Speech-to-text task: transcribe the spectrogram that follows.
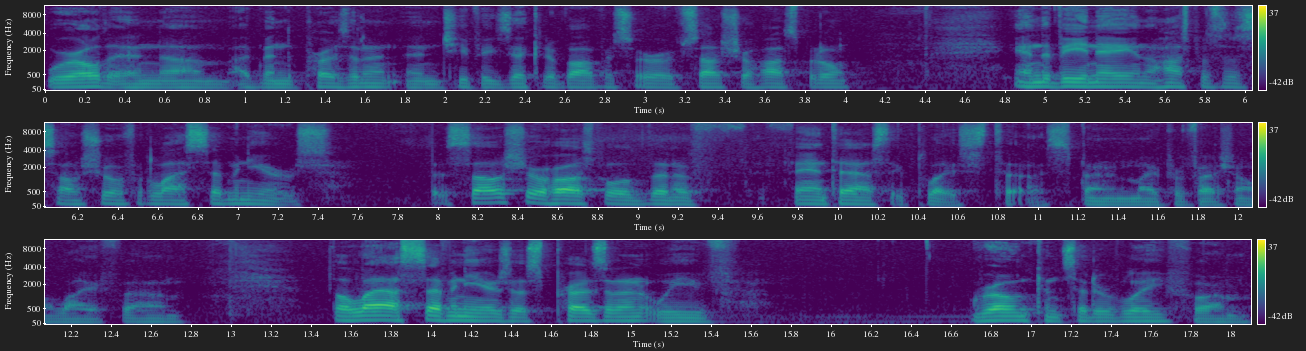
world, and um, I've been the president and chief executive officer of South Shore Hospital and the VNA and the hospitals of South Shore for the last seven years. The South Shore Hospital has been a fantastic place to spend my professional life. Um, the last seven years as president, we've grown considerably from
